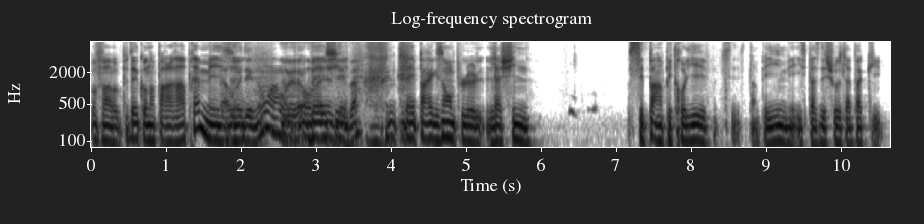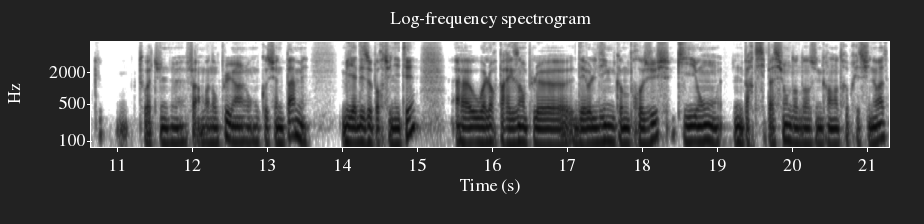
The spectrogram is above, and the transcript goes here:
Enfin, peut-être qu'on en parlera après, mais. Bah, on veut des noms, hein, on veut, on veut débat. par exemple, la Chine, c'est pas un pétrolier, c'est un pays, mais il se passe des choses là-bas que toi, tu ne. Enfin, moi non plus, hein, on cautionne pas, mais mais il y a des opportunités. Euh, ou alors, par exemple, euh, des holdings comme Prosus qui ont une participation dans, dans une grande entreprise chinoise.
